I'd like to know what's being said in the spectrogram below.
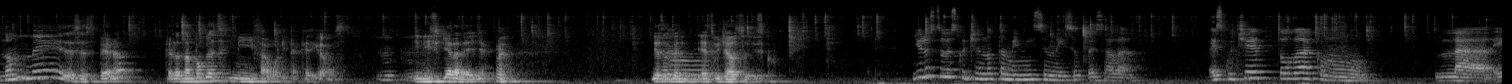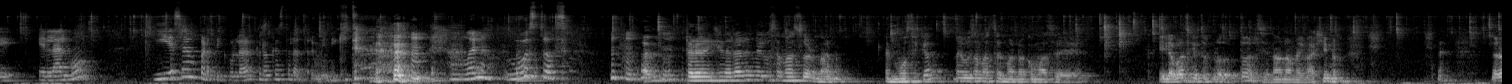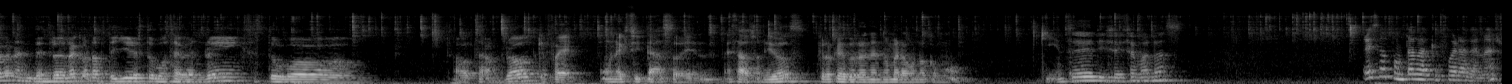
no me desespera, pero tampoco es mi favorita, que digamos. Mm, Y ni siquiera de ella. Y eso No. que he escuchado su disco. yo lo estuve escuchando también y se me hizo pesada. Escuché toda como la, eh, el álbum y esa en particular creo que hasta la terminé quitando. bueno, gustos. Pero en general me gusta más su hermano. En música, me gusta más su hermano como hace... Y lo bueno es que es su productor, si no, no me imagino. Pero bueno, dentro de Record of the Year estuvo Seven Rings, estuvo Old Town Road, que fue un exitazo en Estados Unidos. Creo que duró en el número uno como 15, 16 semanas. Eso apuntaba a que fuera a ganar.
